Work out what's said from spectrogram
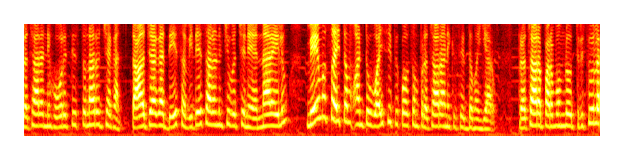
ప్రచారాన్ని హోరెత్తిస్తున్నారు జగన్. తాజాగా దేశ విదేశాల నుంచి వచ్చిన ఎన్ఆర్ఐలు మేము సైతం అంటూ వైసీపీ కోసం ప్రచారానికి సిద్ధమయ్యారు. ప్రచార పర్వంలో త్రిశూల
